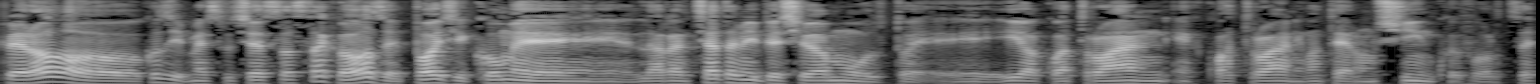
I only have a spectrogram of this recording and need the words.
Però così mi è successa sta cosa e poi siccome l'aranciata mi piaceva molto e io a 4 anni, eh, 4 anni quanto erano 5 forse,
